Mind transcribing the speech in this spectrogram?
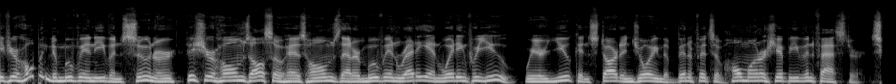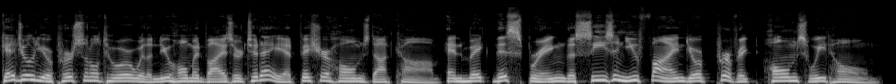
If you're hoping to move in even sooner, Fisher Homes also has homes that are move in ready and waiting for you, where you can start enjoying the benefits of homeownership even faster. Schedule your personal tour with a new home advisor today at FisherHomes.com and make this spring the season you find your perfect home sweet home.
